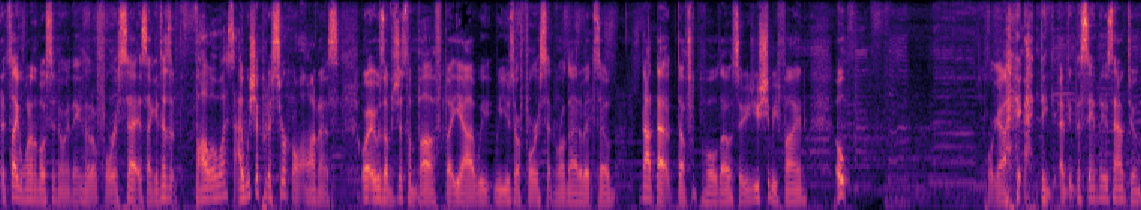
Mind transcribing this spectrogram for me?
it's like one of the most annoying things about a forest set. It's like it doesn't follow us. I wish it put a circle on us, or it was just a buff. But yeah, we we used our forest set and rolled out of it, so not that pull though. So you should be fine. Oh, poor guy. I think I think the same thing has happened to him.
